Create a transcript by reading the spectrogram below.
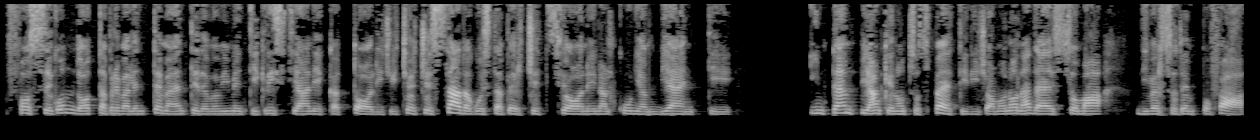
fosse condotta prevalentemente dai movimenti cristiani e cattolici, cioè c'è stata questa percezione in alcuni ambienti in tempi anche non sospetti, diciamo, non adesso, ma diverso tempo fa,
